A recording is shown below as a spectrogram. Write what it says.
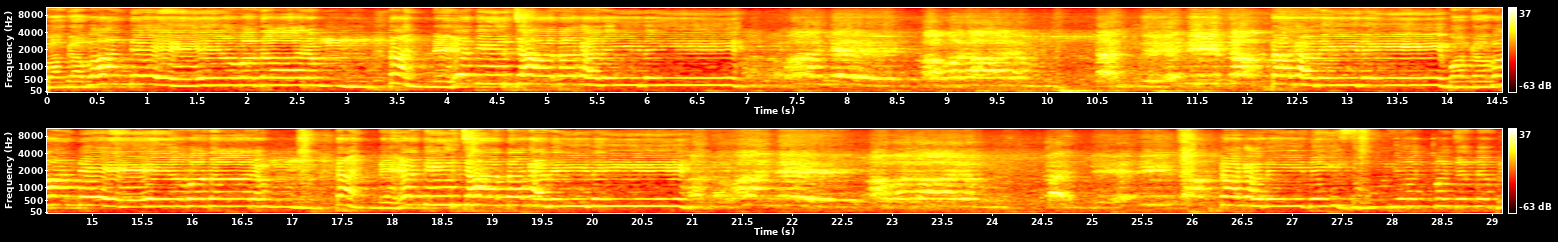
ഭഗവാന്റെ അവതാരം തന്നെ തീർച്ച തകതൈതൈ സൂര്യാത്മജനത്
